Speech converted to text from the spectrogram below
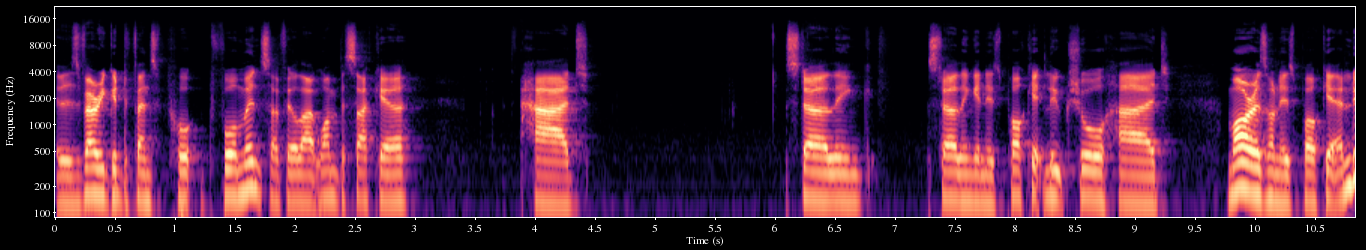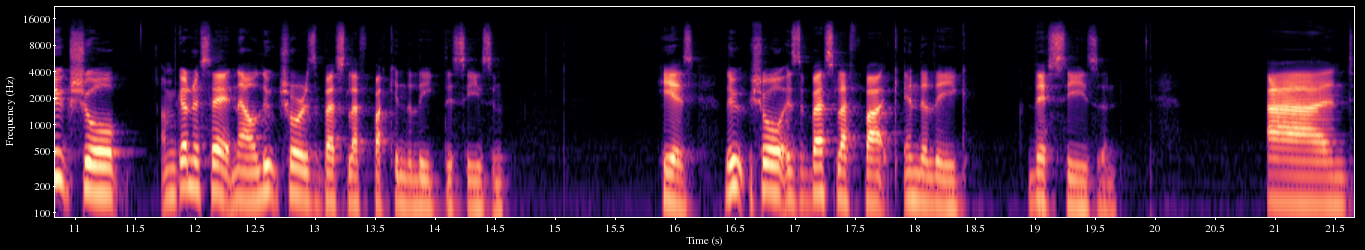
It was very good defensive performance. I feel like Wan-Bissaka had Sterling, Sterling in his pocket. Luke Shaw had Mahrez on his pocket, and Luke Shaw. I'm going to say it now. Luke Shaw is the best left back in the league this season. He is. Luke Shaw is the best left back in the league this season. And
